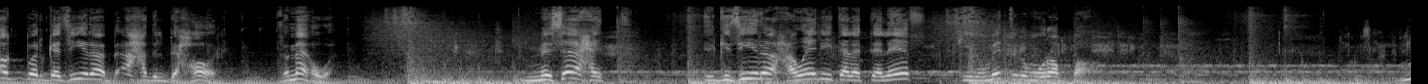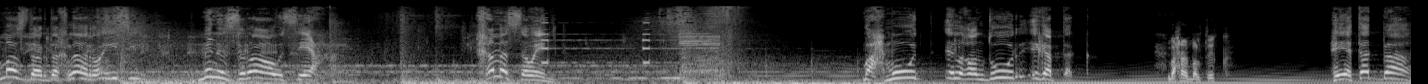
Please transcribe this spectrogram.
أكبر جزيرة بأحد البحار. فما هو؟ مساحة الجزيرة حوالي 3000 كيلومتر مربع. مصدر دخلها الرئيسي من الزراعة والسياحة. خمس ثواني. محمود الغندور إجابتك. بحر البلطيق. هي تتبع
